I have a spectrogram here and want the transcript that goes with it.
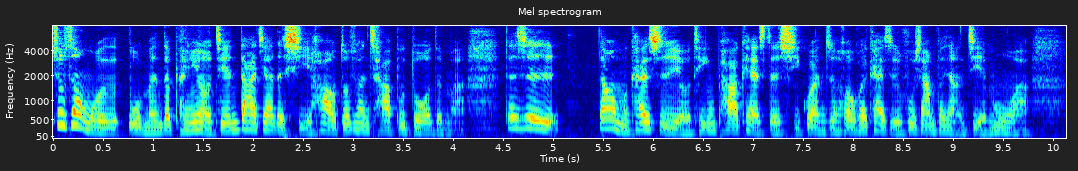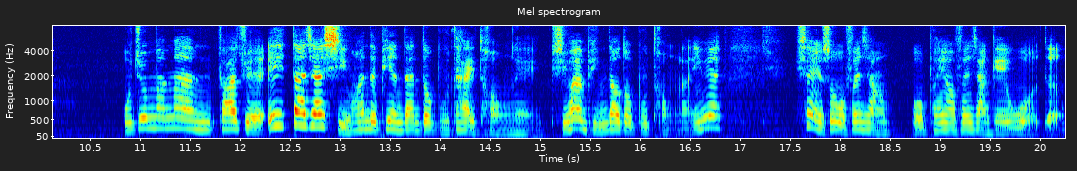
就算我我们的朋友间大家的喜好都算差不多的嘛，但是当我们开始有听 podcast 的习惯之后，会开始互相分享节目啊，我就慢慢发觉，诶，大家喜欢的片单都不太同，诶，喜欢的频道都不同了。因为像有时候我分享我朋友分享给我的，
